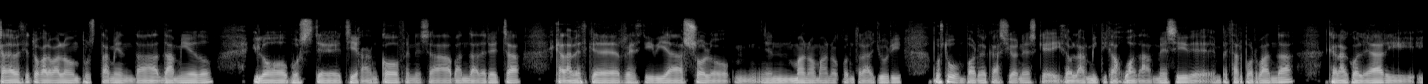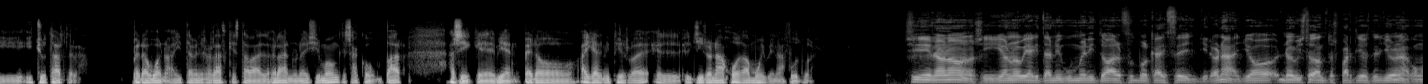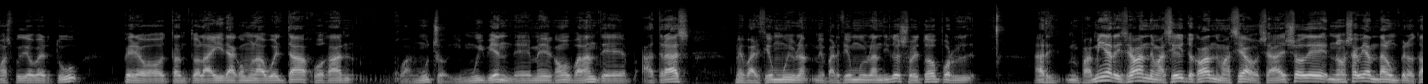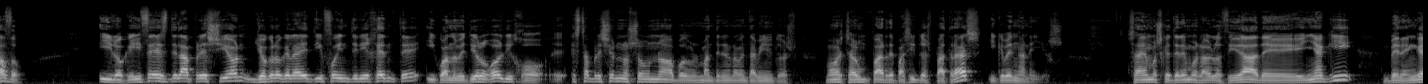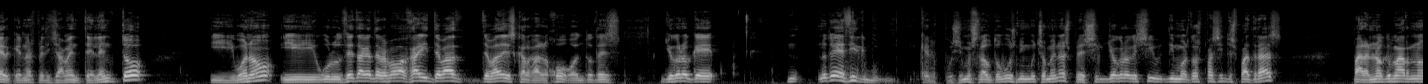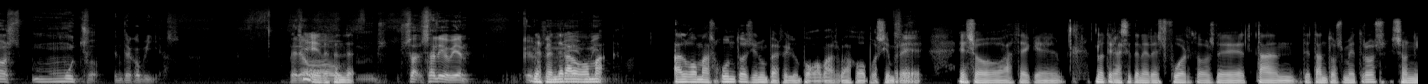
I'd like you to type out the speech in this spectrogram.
cada vez que toca el balón, pues también da, da miedo. Y luego, pues Chigankov en esa banda derecha, cada vez que recibía solo mm, en mano a mano contra Yuri, pues tuvo un par de ocasiones que hizo la mítica jugada Messi de empezar por banda, caracolear y, y, chutártela. Pero bueno, ahí también es verdad que estaba el gran Unai Simón, que sacó un par. Así que bien, pero hay que admitirlo, ¿eh? el, Girona juega muy bien a fútbol. Sí, no, no, sí, yo no voy a quitar ningún mérito al fútbol que hace el Girona. Yo no he visto tantos partidos del Girona como has podido ver tú, pero tanto la ida como la vuelta juegan, juegan mucho y muy bien, de medio campo para adelante. Atrás me pareció muy, me pareció muy blandito, sobre todo por... Para mí arriesgaban demasiado y tocaban demasiado. O sea, eso de no sabían dar un pelotazo. Y lo que hice es de la presión, yo creo que la Eti fue inteligente y cuando metió el gol dijo, esta presión no, son, no la podemos mantener 90 minutos, vamos a echar un par de pasitos para atrás y que vengan ellos. Sabemos que tenemos la velocidad de Iñaki, Berenguer, que no es precisamente lento, y bueno, y Guruceta que te las va a bajar y te va, te va a descargar el juego. Entonces, yo creo que. No te voy a decir que, nos pusimos el autobús, ni mucho menos, pero sí, yo creo que sí dimos dos pasitos para atrás para no quemarnos mucho, entre comillas. Pero salió bien. defender algo más algo más juntos y en un perfil un poco más bajo, pues siempre eso hace que no tengas que tener esfuerzos de, tan, de tantos metros. Son,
